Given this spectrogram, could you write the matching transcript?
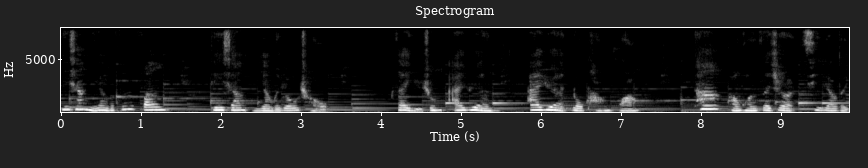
丁香一样的芬芳，丁香一样的忧愁，在雨中哀怨，哀怨又彷徨。他彷徨在这寂寥的雨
